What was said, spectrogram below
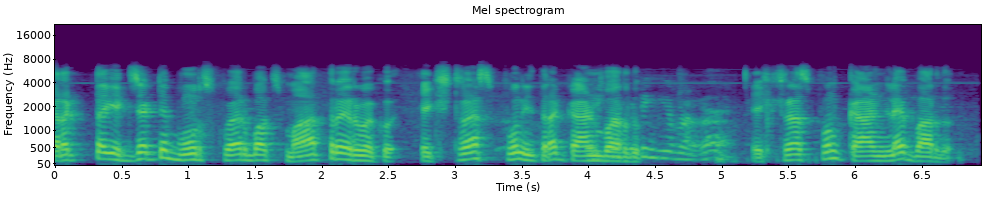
ಕರೆಕ್ಟಾಗಿ ಎಕ್ಸಾಕ್ಟ್ ಮೂರು ಸ್ಕ್ವೇರ್ ಬಾಕ್ಸ್ ಮಾತ್ರ ಇರಬೇಕು. ಎಕ್ಸ್ಟ್ರಾ ಸ್ಪೂನ್ ಈ ತರ ಕಾಣಬಾರ್ದು. ಎಕ್ಸ್ಟ್ರಾ ಸ್ಪೂನ್ ಕಾಣಲೇಬಾರ್ದು.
